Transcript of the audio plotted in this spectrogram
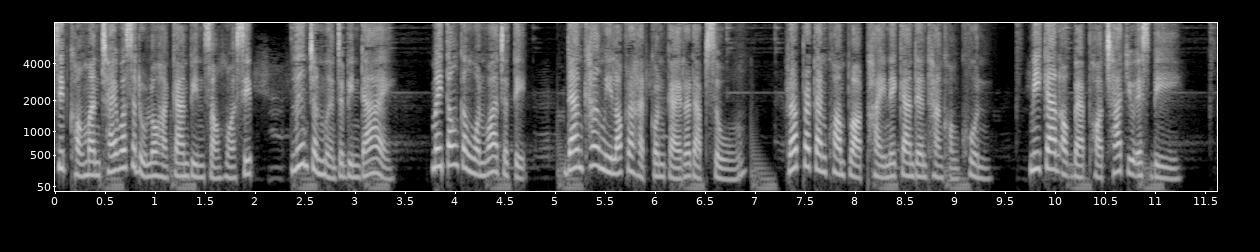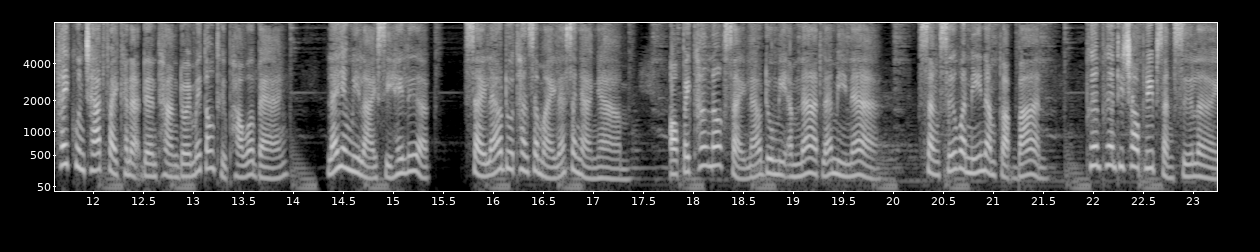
ซิปของมันใช้วัสดุโลหะการบินสองหัวซิปลื่นจนเหมือนจะบินได้ ไม่ต้องกังวลว่าจะติด ด้านข้างมีล็อกรหัสกลไกระดับสูง รับประกันความปลอดภัยในการเดินทางของคุณ มีการออกแบบพอร์ตชาร์จ USB ให้คุณชาร์จไฟขณะเดินทางโดยไม่ต้องถือ power bank และยังมีหลายสีให้เลือก ใส่แล้วดูทันสมัยและสง่างาม ออกไปข้างนอกใส่แล้วดูมีอำนาจและมีหน้า สั่งซื้อวันนี้นำกลับบ้าน เพื่อนๆที่ชอบรีบสั่งซื้อเลย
